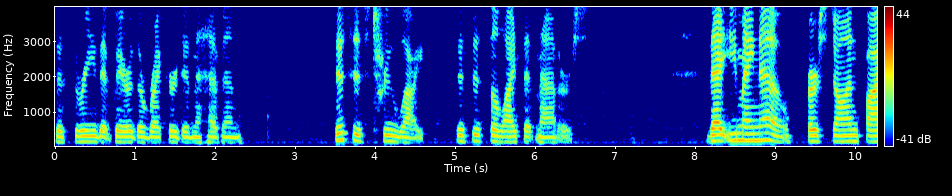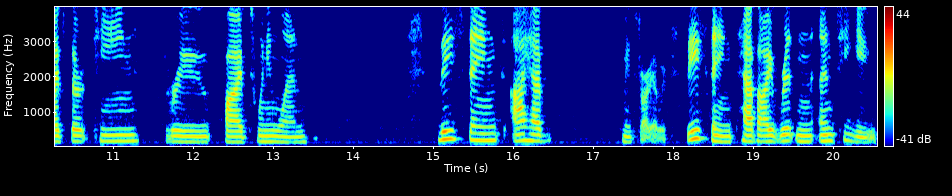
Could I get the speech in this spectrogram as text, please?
the three that bear the record in the heaven. This is true light. This is the light that matters. That you may know, First John 5:13 through 521. These things I have let me start over. These things have I written unto you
